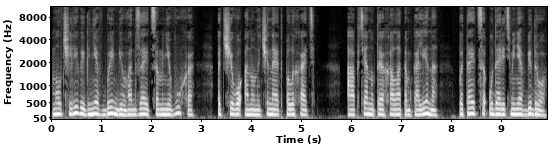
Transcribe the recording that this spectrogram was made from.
Молчаливый гнев Бэмби вонзается мне в ухо, отчего оно начинает полыхать, а обтянутое халатом колено пытается ударить меня в бедро.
